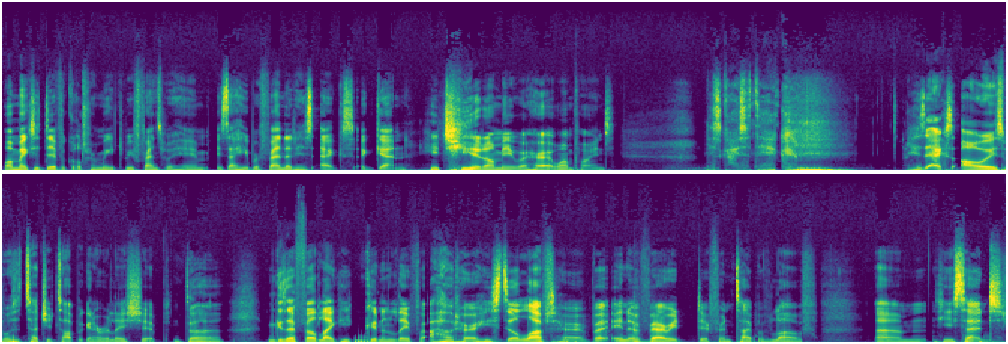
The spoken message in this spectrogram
what makes it difficult for me to be friends with him is that he befriended his ex again. He cheated on me with her at one point. This guy's a dick his ex always was a touchy topic in a relationship. Duh. Because I felt like he couldn't live without her. He still loved her, but in a very different type of love. Um, he said.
